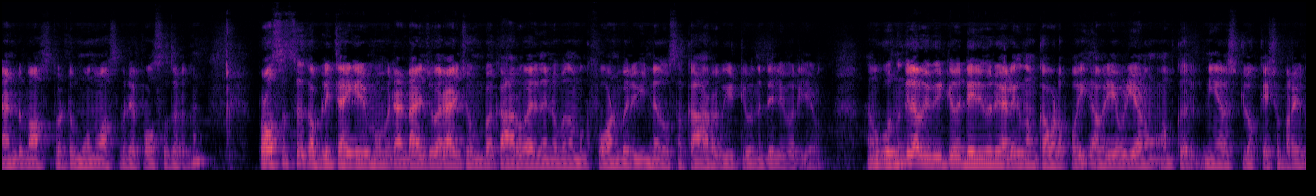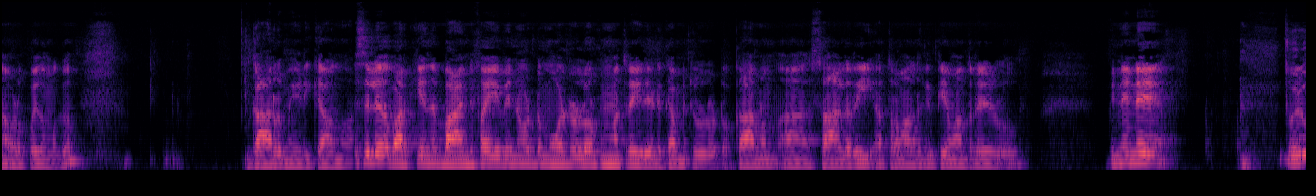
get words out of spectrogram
രണ്ട് മാസം തൊട്ട് മൂന്ന് മാസം വരെ പ്രോസസ്സ് എടുക്കും. പ്രോസസ്സ് കംപ്ലീറ്റ് ആയി കഴിയുമ്പോൾ രണ്ടാഴ്ച ഒരാഴ്ച മുമ്പ് കാർ വരുന്നതിന് മുമ്പ് നമുക്ക് ഫോൺ വരും. ഇന്ന ദിവസം കാറ് വീട്ടിൽ വന്ന് ഡെലിവറി ചെയ്യണം. നമുക്ക് ഒന്നുകിൽ അവർ വീട്ടിൽ വന്ന് ഡെലിവറി അല്ലെങ്കിൽ നമുക്ക് അവിടെ പോയി അവർ എവിടെയാണോ നമുക്ക് നിയറസ്റ്റ് ലൊക്കേഷൻ പറയുന്നത് അവിടെ പോയി നമുക്ക് കാറ് മേടിക്കാവുന്നതാണ്. ബസ്സിൽ വർക്ക് ചെയ്യുന്ന ബാൻഡ് ഫൈവിനോട്ട് മുകളിലുള്ളവർക്ക് മാത്രമേ ഇത് എടുക്കാൻ പറ്റുള്ളൂ കേട്ടോ കാരണം സാലറി അത്രമാത്രം കിട്ടിയാൽ മാത്രമേ ഉള്ളൂ. പിന്നെ എന്റെ ഒരു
